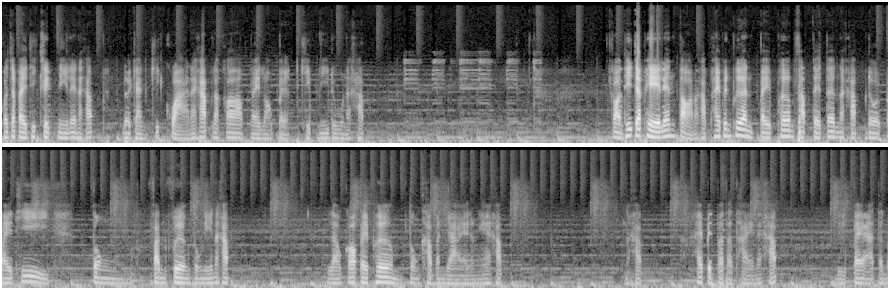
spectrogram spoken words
ก็จะไปที่คลิปนี้เลยนะครับ โดยการคลิกขวานะครับ แล้วก็ไปลองเปิดคลิปนี้ดูนะครับก่อนที่จะเพย์เล่นต่อนะครับ ให้เพื่อนๆ ไปเพิ่มซับไตเติลนะครับ โดยไปที่ตรงฟันเฟืองตรงนี้นะครับ แล้วก็ไปเพิ่มตรงคำบรรยายตรงนี้ครับ ให้เป็นภาษาไทยนะครับ หรือแปลอัตโน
